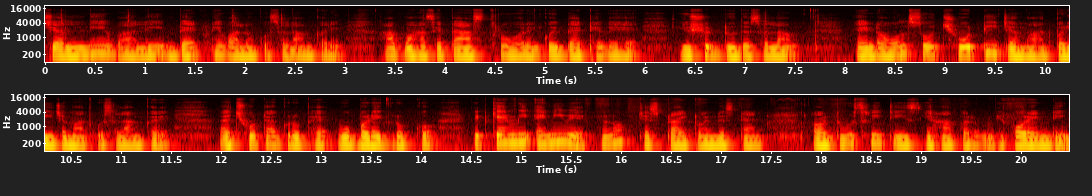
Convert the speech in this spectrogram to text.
चलने वाले, बैठने वालों को सलाम करें। आप वहाँ से पास थ्रू हो रहे हैं, कोई बैठे हुए है। यू शुड डू द सलाम एंड ऑल्सो छोटी जमात, बड़ी जमात को सलाम करे। छोटा ग्रुप है, वो बड़े ग्रुप को। It can be anywhere you know just try to understand और दूसरी चीज़ यहाँ पर बिफोर एंडिंग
